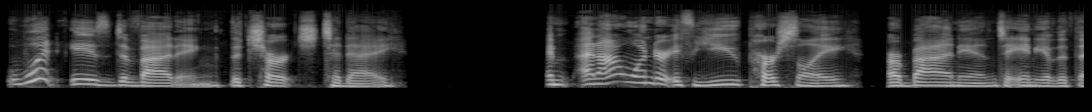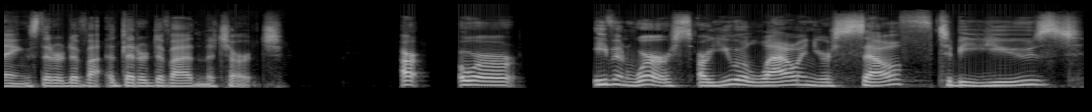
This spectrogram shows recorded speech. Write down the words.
what is dividing the church today, and and I wonder if you personally are buying into any of the things that are divi- that are dividing the church, or or even worse, are you allowing yourself to be used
